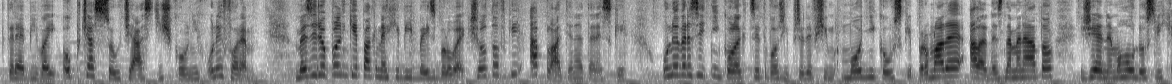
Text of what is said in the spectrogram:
které bývají občas součástí školních uniform. Mezi doplňky pak nechybí baseballové kšiltovky a plátěné tenisky. Univerzitní kolekci tvoří především módní kousky pro mladé, ale neznamená to, že je nemohou do svých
